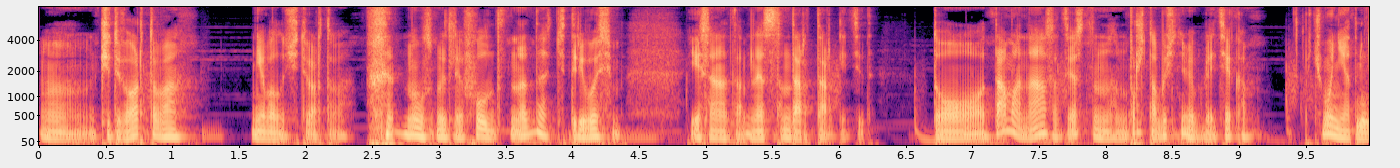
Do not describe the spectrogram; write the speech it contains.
э, четвертого, не было четвертого, ну, в смысле, full .NET, да, 4.8, если она там .NET стандарт таргетит, то там она, соответственно, просто обычная библиотека. Почему нет? Ну,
